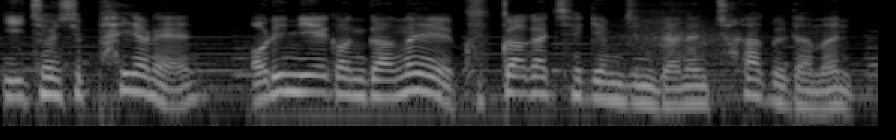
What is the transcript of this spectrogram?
2018년엔 어린이의 건강을 국가가 책임진다는 철학을 담은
